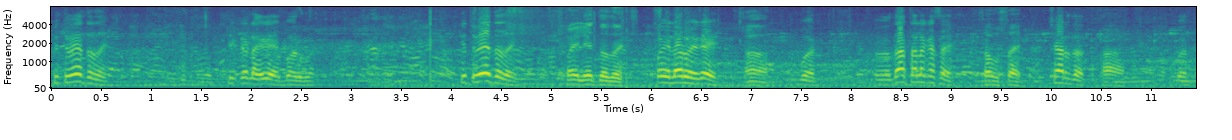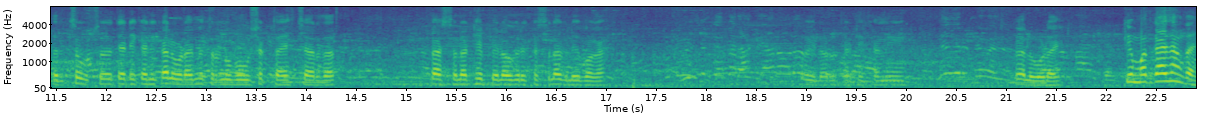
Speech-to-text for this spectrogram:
किती वेळ येतात आहे? तिकट आहे काय? बरं बरं. किती वेळ येतात आहे? पहिले येतात आहे. पहिला रोय काय? हा. बरं. दाताला कसं आहे? चौसा आहे. चार दात. हा. बरं तर चौस त्या ठिकाणी कालवडा मित्रांनो बघू शकताय चार दात. कासाला ठेपेला वगैरे कसं लागले बघा. पहिला रो त्या ठिकाणी कालवड आहे. किंमत काय सांगताय?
